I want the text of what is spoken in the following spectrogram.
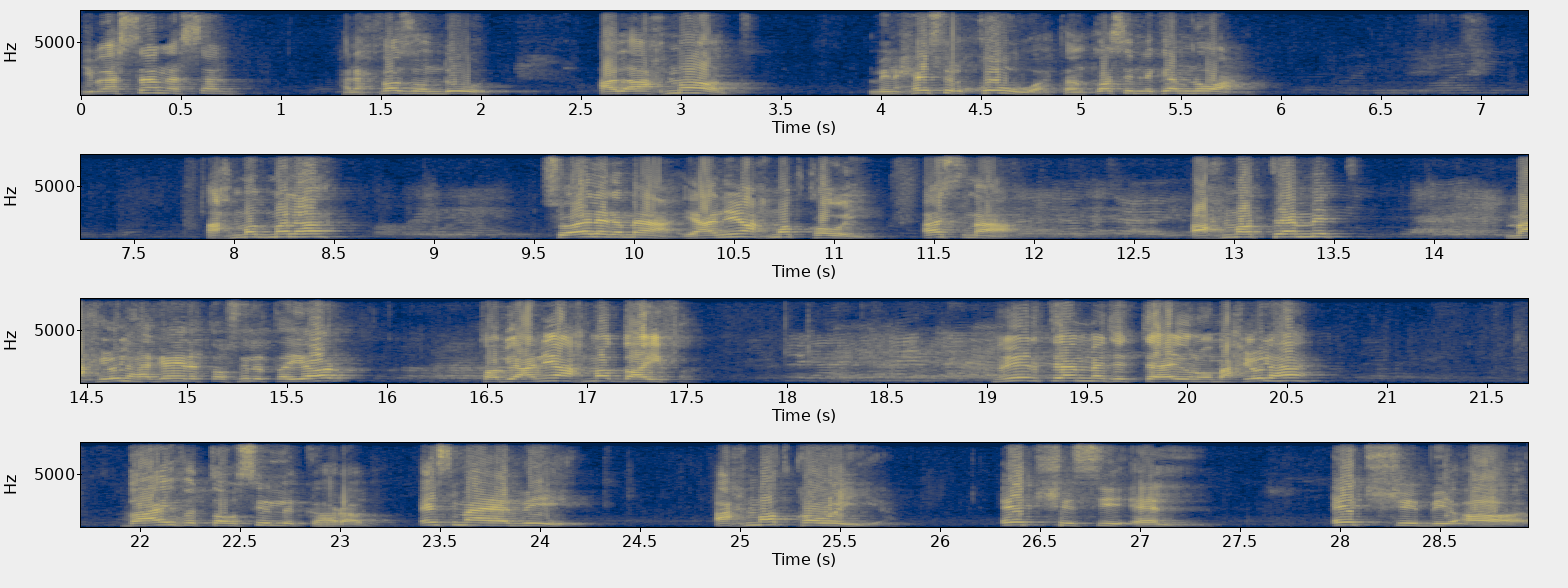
يبقى استنى استنى هنحفظهم دول. الأحماض من حيث القوة تنقسم لكام نوع؟ أحماض مالها؟ سؤال يا جماعة يعني إيه أحماض قوية؟ أسمع. أحماض تامت محلولها جاي لتوصيل التيار؟ طب يعني إيه أحماض ضعيفة؟ غير تامة التأين ومحلولها؟ ضعيف التوصيل للكهرباء. اسمع يا بيه. أحماض قوية. HCl HBr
